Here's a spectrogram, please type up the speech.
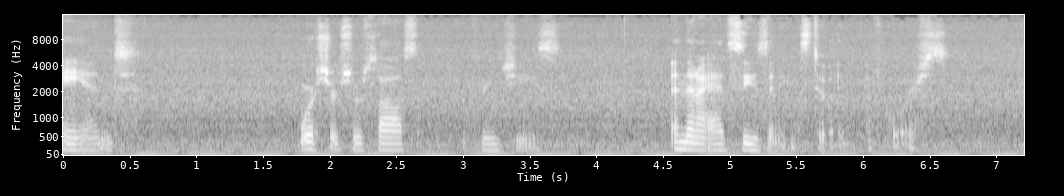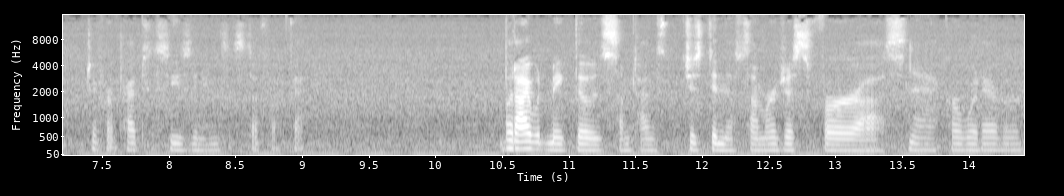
and Worcestershire sauce, cream cheese. And then I add seasonings to it, of course. Different types of seasonings and stuff like that. But I would make those sometimes just in the summer, just for a snack or whatever.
